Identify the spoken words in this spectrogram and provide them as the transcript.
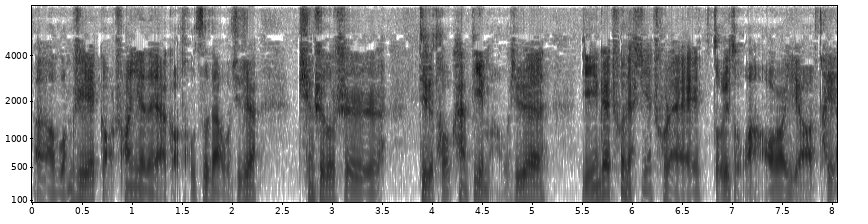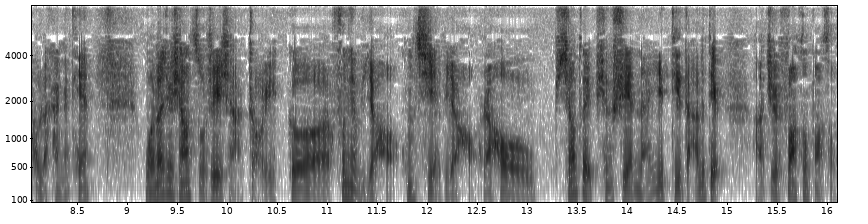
呃，我们这些搞创业的呀，搞投资的，我觉得平时都是低着头看地嘛，我觉得。也应该抽点时间出来走一走啊，偶尔也要抬起头来看看天。我呢就想组织一下，找一个风景比较好、空气也比较好，然后相对平时也难以抵达的地儿啊，就是放松放松。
